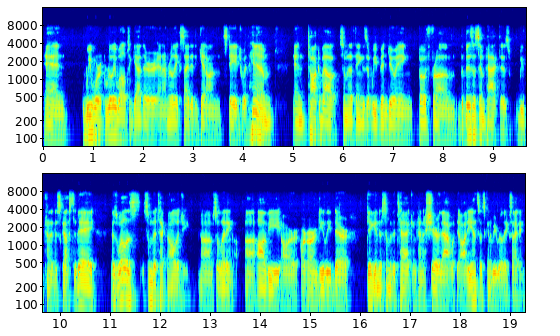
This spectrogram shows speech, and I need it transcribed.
and we work really well together. And I'm really excited to get on stage with him and talk about some of the things that we've been doing, both from the business impact as we've kind of discussed today, as well as some of the technology. Um, so letting uh, Avi, our, our R&D lead there, dig into some of the tech and kind of share that with the audience. It's going to be really exciting.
